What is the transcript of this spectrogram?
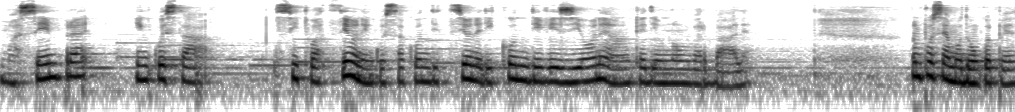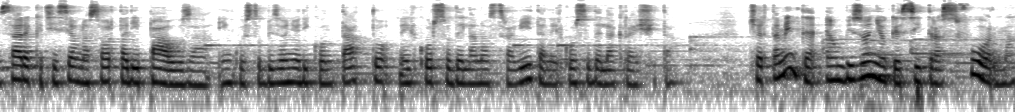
ma sempre in questa situazione, in questa condizione di condivisione anche di un non verbale. Non possiamo dunque pensare che ci sia una sorta di pausa in questo bisogno di contatto nel corso della nostra vita, nel corso della crescita. Certamente è un bisogno che si trasforma,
